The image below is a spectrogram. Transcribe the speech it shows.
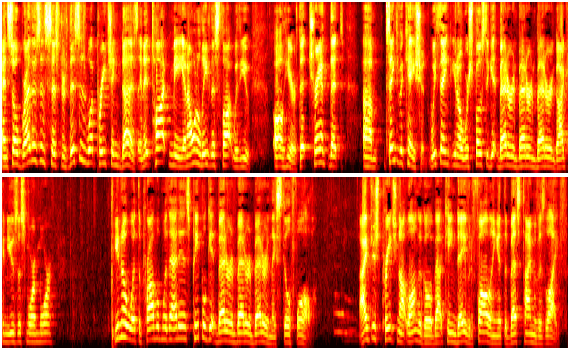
And so, brothers and sisters, this is what preaching does. And it taught me, and I want to leave this thought with you all here, that, tran- that um, sanctification, we think, you know, we're supposed to get better and better and better, and God can use us more and more. You know what the problem with that is? People get better and better and better, and they still fall. I just preached not long ago about King David falling at the best time of his life.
